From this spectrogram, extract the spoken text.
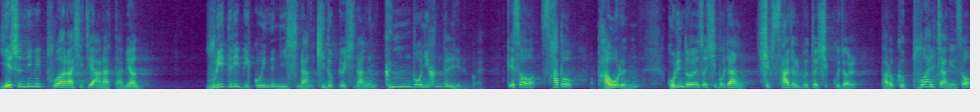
예수님이 부활하시지 않았다면 우리들이 믿고 있는 이 신앙, 기독교 신앙은 근본이 흔들리는 거예요. 그래서 사도 바울은 고린도전서 15장 14절부터 19절 바로 그 부활장에서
